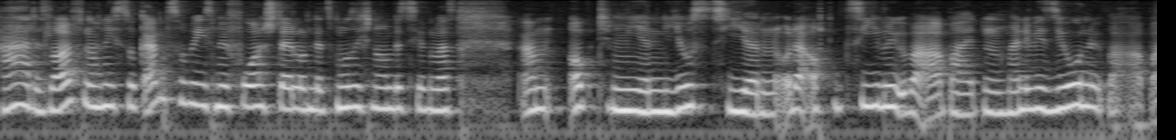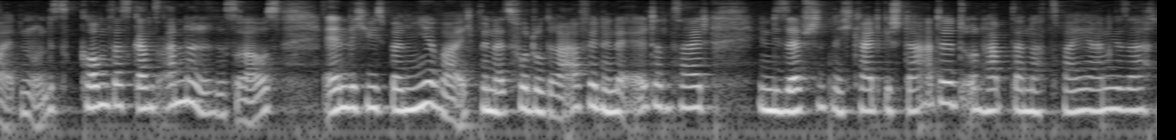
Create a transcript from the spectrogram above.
ah, das läuft noch nicht so ganz so, wie ich es mir vorstelle und jetzt muss ich noch ein bisschen was ähm, optimieren, justieren oder auch die Ziele überarbeiten, meine Vision überarbeiten und es kommt was ganz anderes raus. Ähnlich wie es bei mir war. Ich bin als Fotografin in der Elternzeit in die Selbstständigkeit gestartet und habe dann nach zwei Jahren gesagt,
